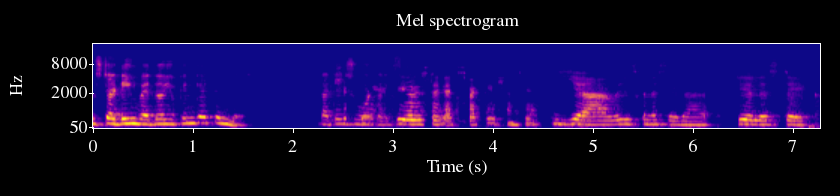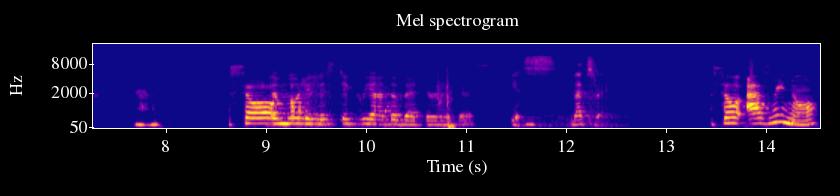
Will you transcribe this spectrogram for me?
studying whether you can get in there that is what i feel. realistic expectations yeah yeah i was just going to say that realistic so the more realistic we are the better i guess yes that's right so, as we know,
